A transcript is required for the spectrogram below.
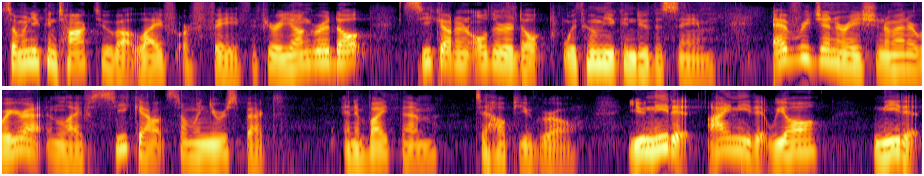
Someone you can talk to about life or faith. If you're a younger adult, seek out an older adult with whom you can do the same. Every generation, no matter where you're at in life, seek out someone you respect and invite them to help you grow. You need it. I need it. We all need it.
